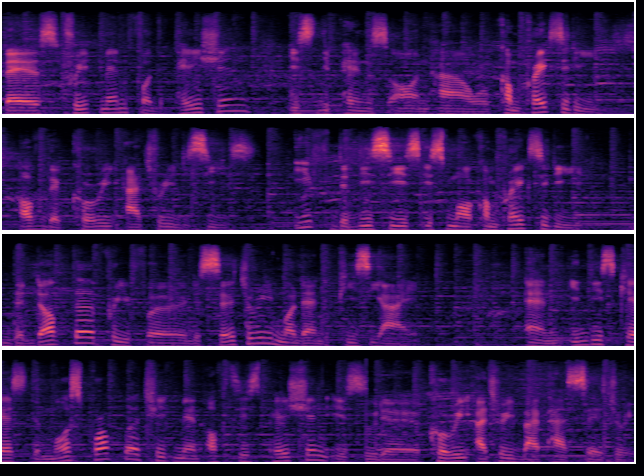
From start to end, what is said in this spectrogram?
best treatment for the patient? It depends on how complexity of the coronary artery disease. If the disease is more complexity, the doctor prefer the surgery more than the PCI. And in this case, the most proper treatment of this patient is the coronary artery bypass surgery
